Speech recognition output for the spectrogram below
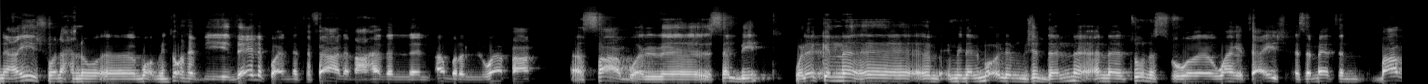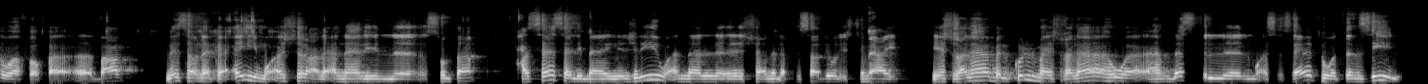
نعيش ونحن آه، مؤمنون بذلك وأن نتفاعل مع هذا الأمر الواقع. الصعب والسلبي. ولكن آه، من المؤلم جدا أن تونس وهي تعيش أزمات بعضها فوق بعض. ليس هناك أي مؤشر على أن هذه السلطة حساسة لما يجري وأن الشأن الاقتصادي والاجتماعي يشغلها بل كل ما يشغلها هو هندسة المؤسسات هو تنزيل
